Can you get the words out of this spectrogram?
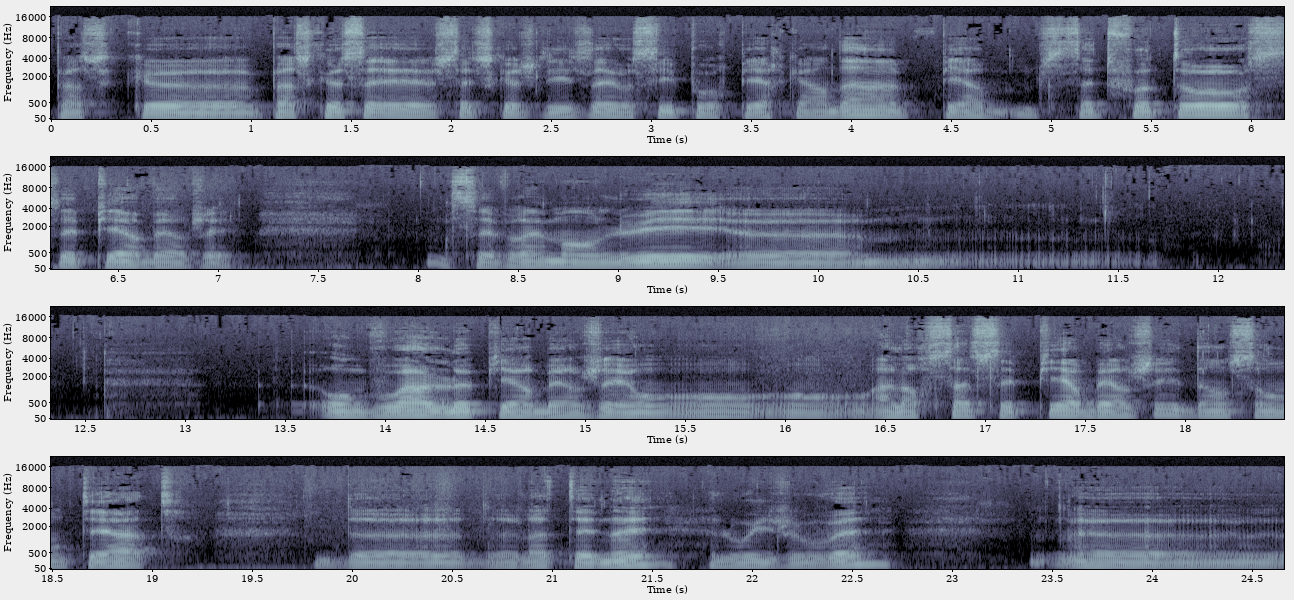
Parce que parce que c'est ce que je disais aussi pour Pierre Cardin. Pierre, cette photo, c'est Pierre Berger. c'est vraiment lui. On voit le Pierre Berger. Alors ça, c'est Pierre Berger dans son théâtre de, l'Athénée, Louis Jouvet, euh,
